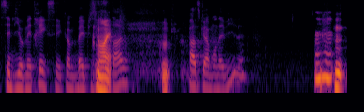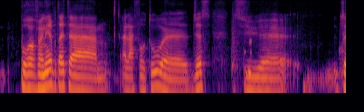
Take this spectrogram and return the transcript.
c'est biométrique, c'est comme bien plus Ouais. sécuritaire. Mm. En tout cas, à mon avis. Là. Mhm. Pour revenir peut-être à, à la photo, euh, Jess, tu, euh, tu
